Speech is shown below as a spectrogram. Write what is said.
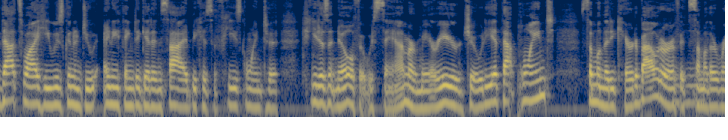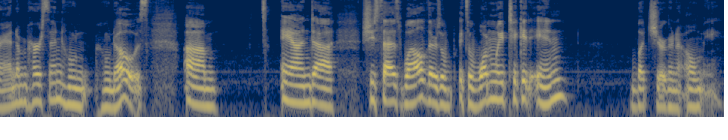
That's why he was going to do anything to get inside. Because if he's going to, he doesn't know if it was Sam or Mary or Jody at that point, someone that he cared about, or if it's some other random person who who knows. Um, and uh, she says, "Well, there's a it's a one way ticket in, but you're going to owe me."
